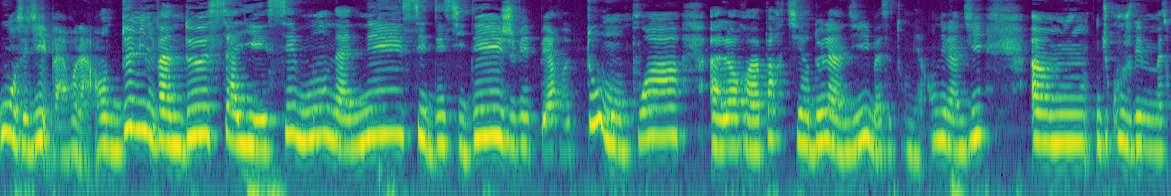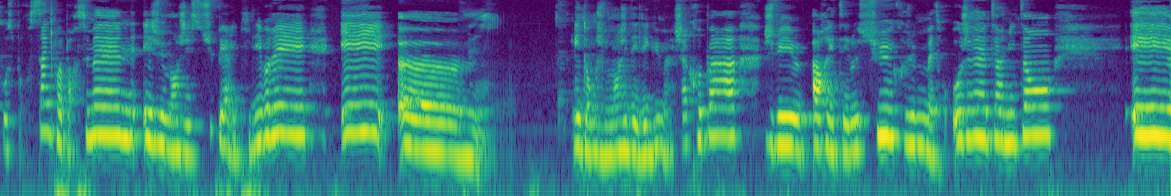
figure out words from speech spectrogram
où on se dit, bah voilà, en 2022, ça y est, c'est mon année, c'est décidé, je vais perdre tout mon poids. Alors à partir de lundi, bah ça tombe bien, on est lundi, euh, du coup je vais me mettre au sport 5 fois par semaine et je vais manger super équilibré et... Euh, et donc je vais manger des légumes à chaque repas, je vais arrêter le sucre, je vais me mettre au jeûne intermittent, et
